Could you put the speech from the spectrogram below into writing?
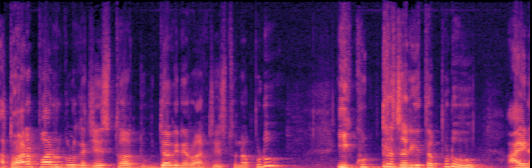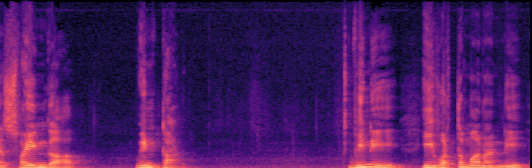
ఆ ద్వారపాలకులుగా చేస్తూ ఉద్యోగ నిర్వహణ చేస్తున్నప్పుడు ఈ కుట్ర జరిగేటప్పుడు ఆయన స్వయంగా వింటాడు. విని ఈ వర్తమానాన్ని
